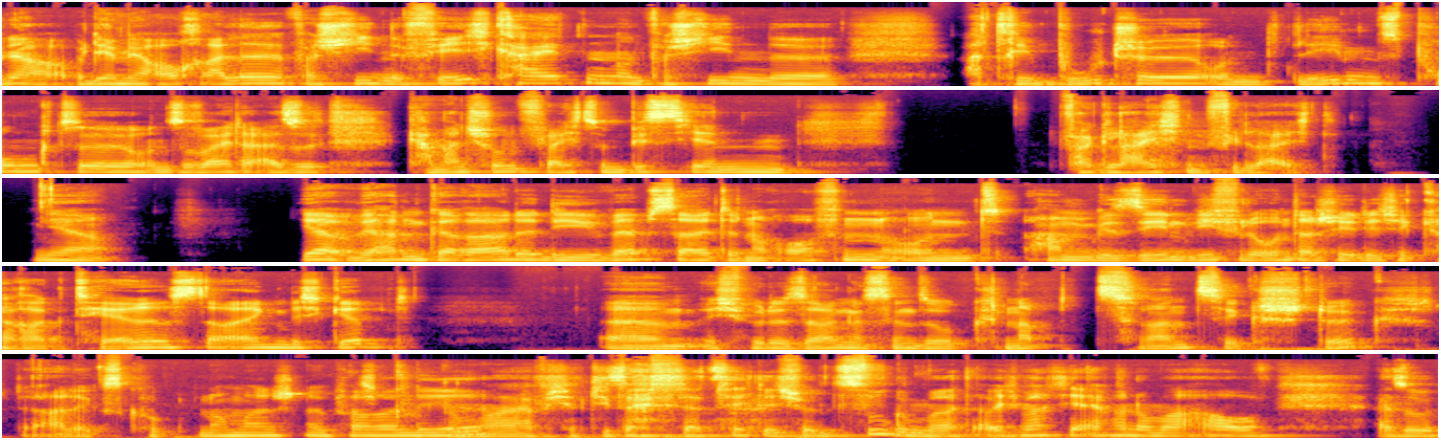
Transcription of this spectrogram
Genau, aber die haben ja auch alle verschiedene Fähigkeiten und verschiedene Attribute und Lebenspunkte und so weiter. Also kann man schon vielleicht so ein bisschen vergleichen vielleicht. ja. Ja, wir hatten gerade die Webseite noch offen und haben gesehen, wie viele unterschiedliche Charaktere es da eigentlich gibt. Ähm, ich würde sagen, es sind so knapp 20 Stück. Der Alex guckt nochmal schnell Ich, parallel. noch mal, ich habe die Seite tatsächlich schon zugemacht, aber ich mache die einfach nochmal auf. Also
